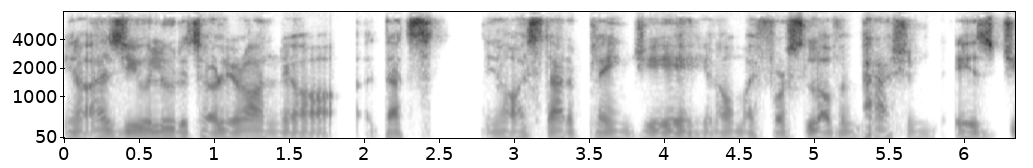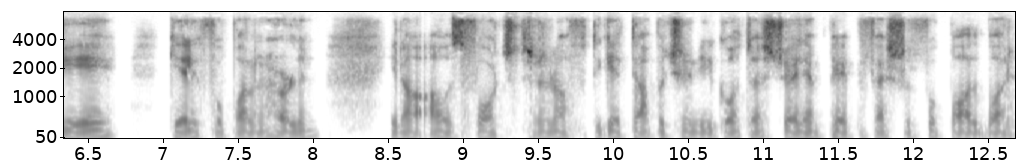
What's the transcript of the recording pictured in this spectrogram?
you know, as you alluded to earlier on, you know, that's you know, I started playing GA. You know, my first love and passion is GA, Gaelic football and hurling. You know, I was fortunate enough to get the opportunity to go to Australia and play professional football, but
